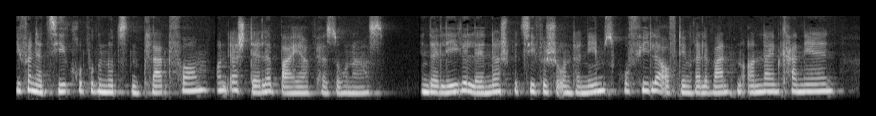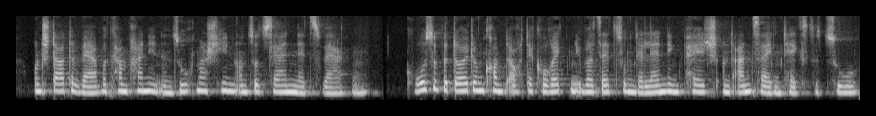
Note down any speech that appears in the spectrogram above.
die von der Zielgruppe genutzten Plattformen und erstelle Buyer-Personas. Hinterlege länderspezifische Unternehmensprofile auf den relevanten Online-Kanälen und starte Werbekampagnen in Suchmaschinen und sozialen Netzwerken. Große Bedeutung kommt auch der korrekten Übersetzung der Landingpage und Anzeigentexte zu.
